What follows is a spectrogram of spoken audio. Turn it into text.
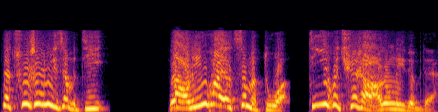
那出生率这么低，老龄化又这么多，第一会缺少劳动力，对不对？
